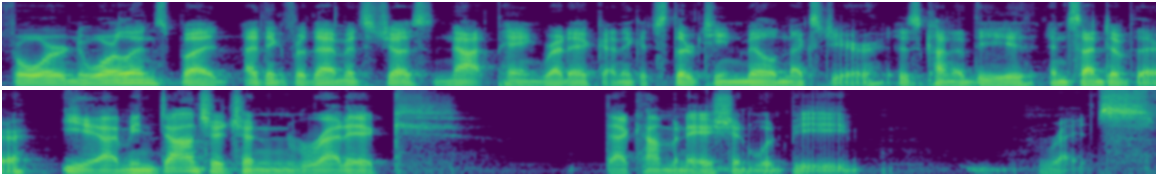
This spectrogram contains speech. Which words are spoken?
for New Orleans. But I think for them, it's just not paying Redick. I think it's 13 mil next year is kind of the incentive there. Yeah, I mean, Doncic and Redick, that combination would be Right.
